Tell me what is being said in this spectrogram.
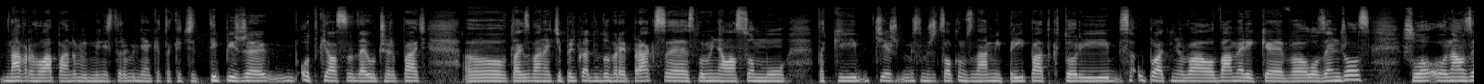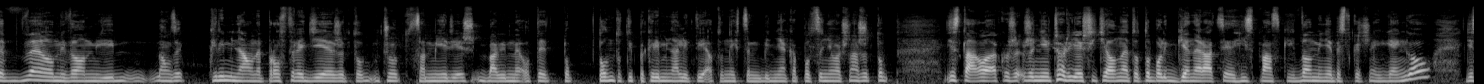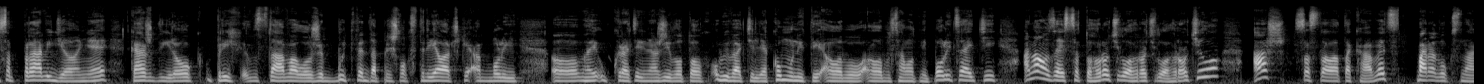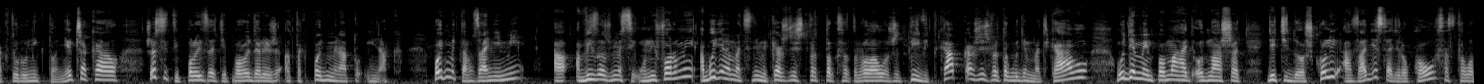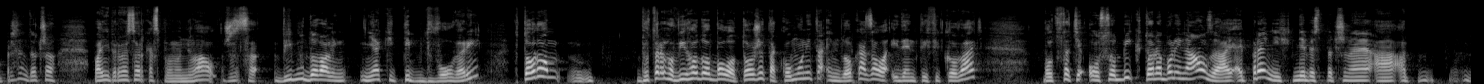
navrhla pánovi ministrovi nejaké také typy, že odkiaľ sa dajú čerpať uh, tzv. tie príklady dobrej praxe. Spomínala som mu taký tiež, myslím, že celkom známy prípad, ktorý sa uplatňoval v Amerike, v Los Angeles. Šlo o naozaj veľmi, veľmi naozaj kriminálne prostredie, že to, čo sa my rieš, bavíme o tejto tomto type kriminality, a to nechcem byť nejaká podceňovačná, že to je stále akože, že niečo riešiteľné. Toto boli generácie hispánskych veľmi nebezpečných gangov, kde sa pravidelne každý rok stávalo, že buď teda prišlo k strieľačke a boli uh, hej, ukratení na životoch obyvateľia komunity alebo, alebo samotní policajti. A naozaj sa to hrotilo, hrotilo, hrotilo, až sa stala taká vec, paradoxná, ktorú nikto nečakal, že si tí policajti povedali, že a tak poďme na to inak. Poďme tam za nimi a, a vyzložme si uniformy a budeme mať s nimi každý štvrtok, sa to volalo, že Tivit Cup, každý štvrtok budeme mať kávu, budeme im pomáhať odnášať deti do školy a za 10 rokov sa stalo presne to, čo pani profesorka spomenula, že sa vybudovali nejaký typ dôvery, ktorom, ktorého výhodou bolo to, že tá komunita im dokázala identifikovať podstate osoby, ktoré boli naozaj aj pre nich nebezpečné a, a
